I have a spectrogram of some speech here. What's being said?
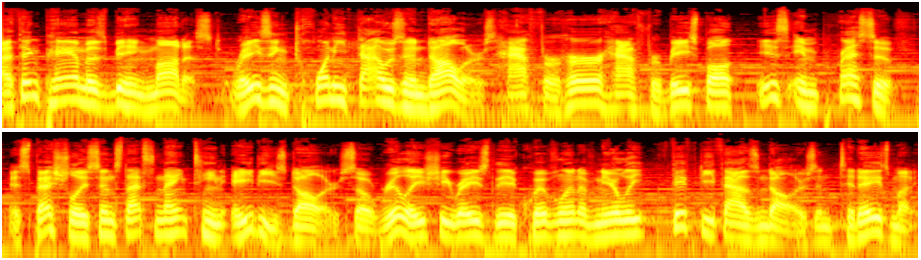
I think Pam is being modest. Raising $20,000, half for her, half for baseball, is impressive, especially since that's 1980s dollars. So really, she raised the equivalent of nearly $50,000 in today's money.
